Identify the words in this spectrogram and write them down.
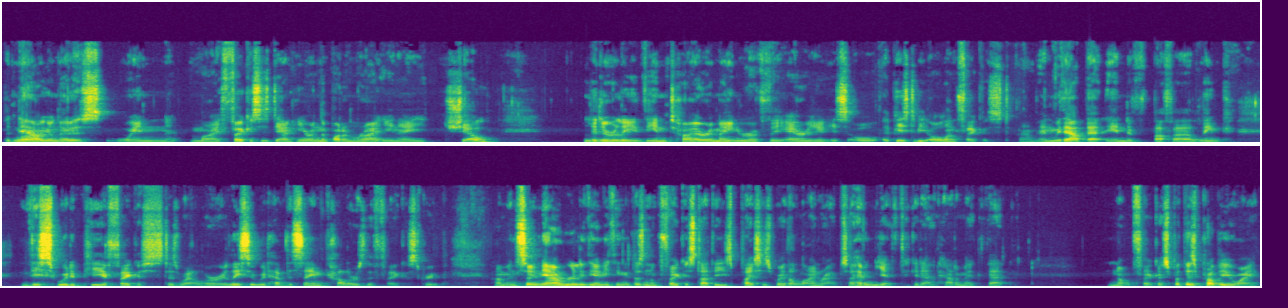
but now you'll notice when my focus is down here on the bottom right in a shell, literally the entire remainder of the area is all appears to be all unfocused. Um, and without that end of buffer link, this would appear focused as well, or at least it would have the same color as the focused group. Um, and so now really the only thing that doesn't look focused are these places where the line wraps. I haven't yet figured out how to make that not focused, but there's probably a way,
